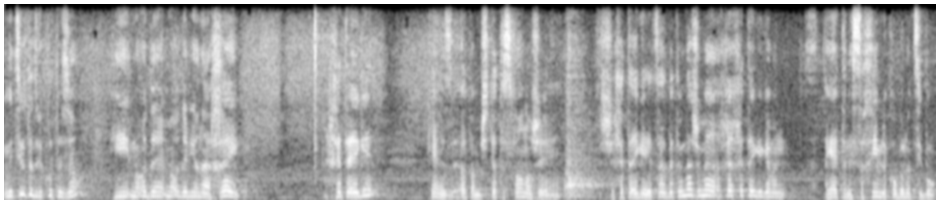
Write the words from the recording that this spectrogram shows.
ומציאות הדבקות הזו היא מאוד, מאוד עליונה. אחרי חטא העגל, כן, אז עוד פעם, בשיטת הספורנו, ש... שחטא העגל יצא את בית המקדש, הוא אומר, אחרי חטא העגל גם היה את הנסכים לקורבנות ציבור.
